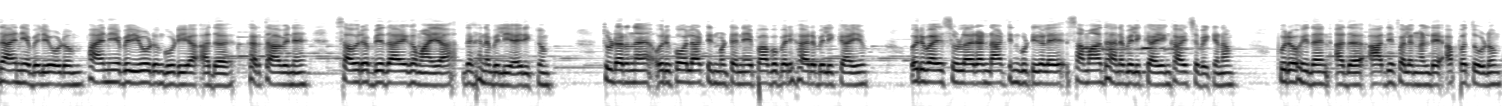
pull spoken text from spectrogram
ധാന്യബലിയോടും പാനീയബലിയോടും കൂടിയ അത് കർത്താവിന് സൗരഭ്യദായകമായ ദഹനബലിയായിരിക്കും. തുടർന്ന് ഒരു കോലാട്ടിൻമുട്ടനെ പാപപരിഹാര ബലിക്കായും ഒരു വയസ്സുള്ള രണ്ടാട്ടിൻകുട്ടികളെ സമാധാന ബലിക്കായും കാഴ്ചവെക്കണം. പുരോഹിതൻ അത് ആദ്യഫലങ്ങളുടെ അപ്പത്തോടും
